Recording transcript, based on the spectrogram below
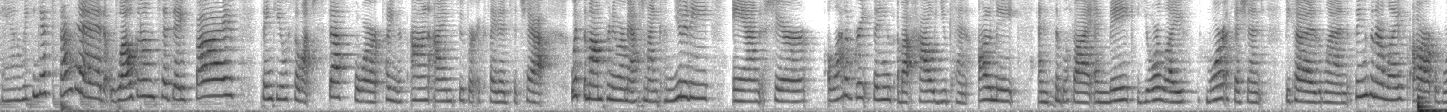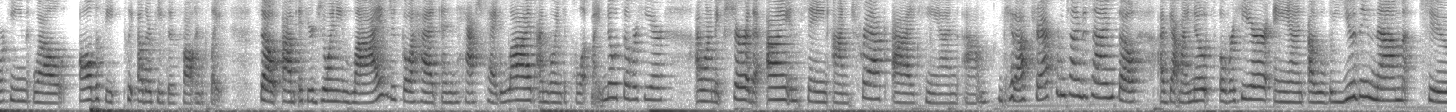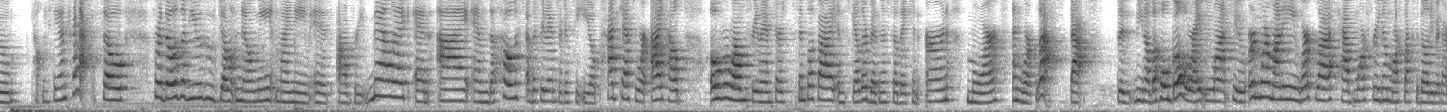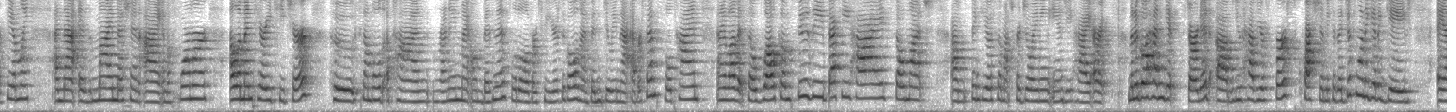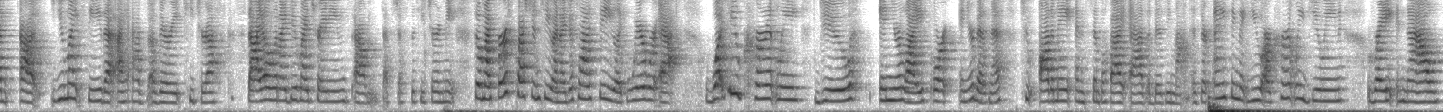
And we can get started. Welcome to day five. Thank you so much, Steph, for putting this on. I am super excited to chat with the Mompreneur Mastermind community and share a lot of great things about how you can automate and simplify and make your life more efficient because when things in our life are working well, all the fe- other pieces fall into place. So um, if you're joining live, just go ahead and hashtag live. I'm going to pull up my notes over here. I want to make sure that I am staying on track. I can um, get off track from time to time. So I've got my notes over here and I will be using them to help me stay on track. So for those of you who don't know me, my name is Aubree Malick, and I am the host of the Freelancer to CEO podcast, where I help overwhelmed freelancers simplify and scale their business so they can earn more and work less. That's the you know the whole goal, right? We want to earn more money, work less, have more freedom, more flexibility with our family, and that is my mission. I am a former elementary teacher who stumbled upon running my own business a little over two years ago, and I've been doing that ever since full time, and I love it. So, welcome, Susie, Becky, hi, so much. Um, thank you so much for joining, Angie. Hi. All right, I'm gonna go ahead and get started. Um, you have your first question because I just want to get a gauge. And uh, you might see that I have a very teacher esque style when I do my trainings. Um, that's just the teacher and me. So, my first question to you, and I just want to see like where we're at. What do you currently do in your life or in your business to automate and simplify as a busy mom? Is there anything that you are currently doing right now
